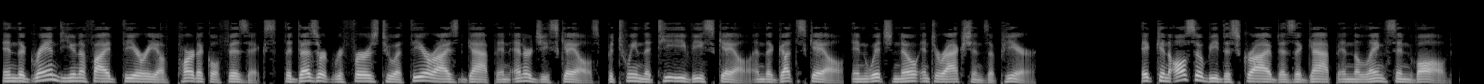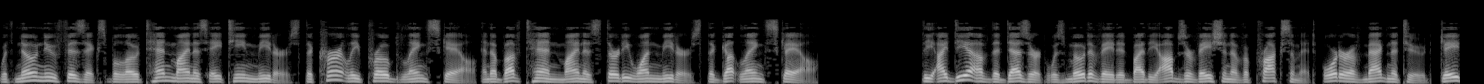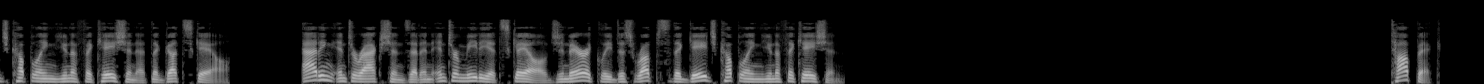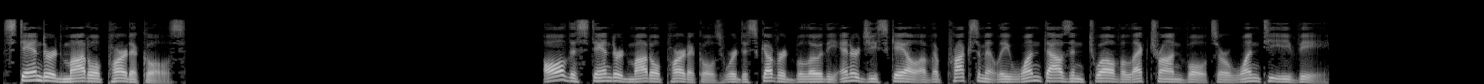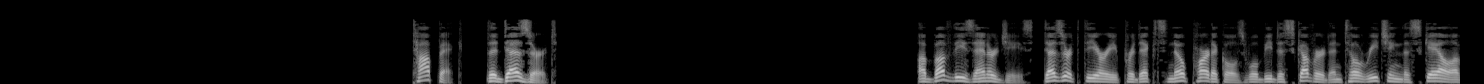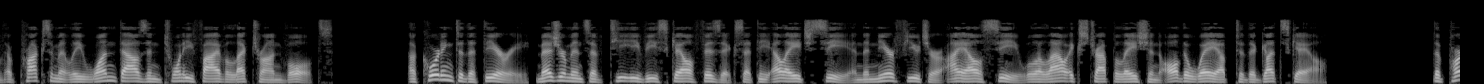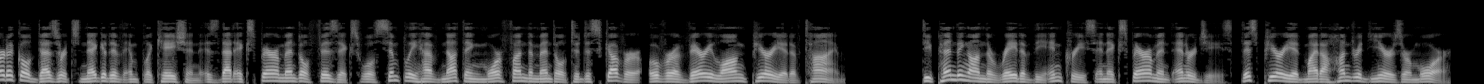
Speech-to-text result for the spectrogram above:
In the grand unified theory of particle physics, the desert refers to a theorized gap in energy scales, between the TeV scale and the GUT scale, in which no interactions appear. It can also be described as a gap in the lengths involved, with no new physics below 10-18 meters the currently probed length scale and above 10-31 meters the GUT length scale. The idea of the desert was motivated by the observation of approximate, order of magnitude, gauge coupling unification at the GUT scale. Adding interactions at an intermediate scale generically disrupts the gauge coupling unification. Topic: Standard model particles. All the standard model particles were discovered below the energy scale of approximately 1012 electron volts or 1 TeV. Topic: The desert. Above these energies, desert theory predicts no particles will be discovered until reaching the scale of approximately 1025 electron volts. According to the theory, measurements of TeV scale physics at the LHC and the near future ILC will allow extrapolation all the way up to the GUT scale. The particle desert's negative implication is that experimental physics will simply have nothing more fundamental to discover, over a very long period of time. Depending on the rate of the increase in experiment energies, this period might a hundred years or more.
